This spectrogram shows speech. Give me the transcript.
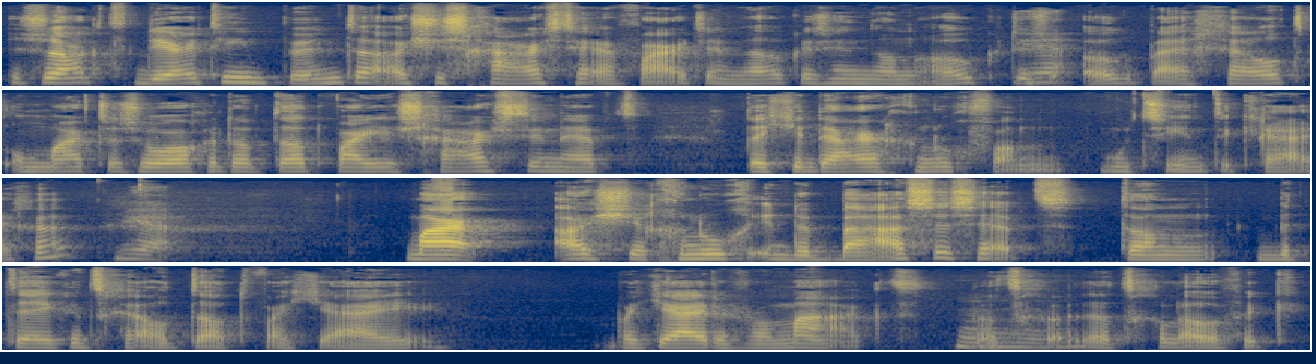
zakt 13 punten als je schaarste ervaart, in welke zin dan ook. Dus Ja. ook bij geld, om maar te zorgen dat dat waar je schaarste in hebt, dat je daar genoeg van moet zien te krijgen. Ja, Maar als je genoeg in de basis hebt, dan betekent geld dat wat jij, wat jij ervan maakt. Dat, Mhm. dat, geloof, ik,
